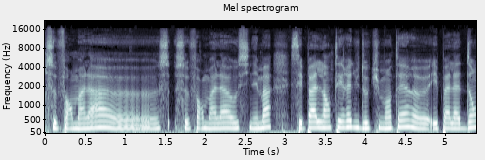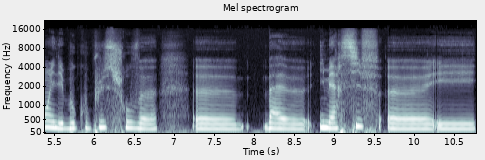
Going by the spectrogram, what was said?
ce format-là, ce format-là au cinéma, c'est pas l'intérêt du documentaire et pas là-dedans. Il est beaucoup plus, je trouve, bah, euh, immersif euh, et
